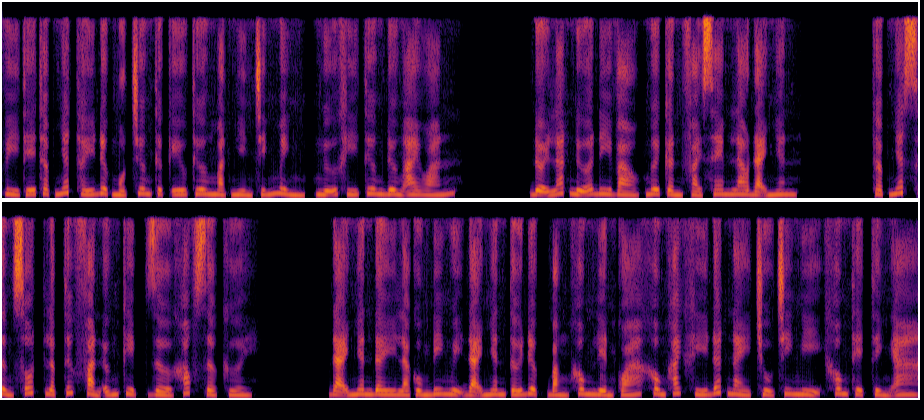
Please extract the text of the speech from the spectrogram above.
vì thế thập nhất thấy được một chương thực yêu thương mặt nhìn chính mình, ngữ khí tương đương ai oán. Đợi lát nữa đi vào, ngươi cần phải xem lao đại nhân. Thập nhất sừng sốt lập tức phản ứng kịp giờ khóc giờ cười. Đại nhân đây là cùng đi ngụy đại nhân tới được bằng không liền quá không khách khí đất này chủ chi nghị không thể tỉnh a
